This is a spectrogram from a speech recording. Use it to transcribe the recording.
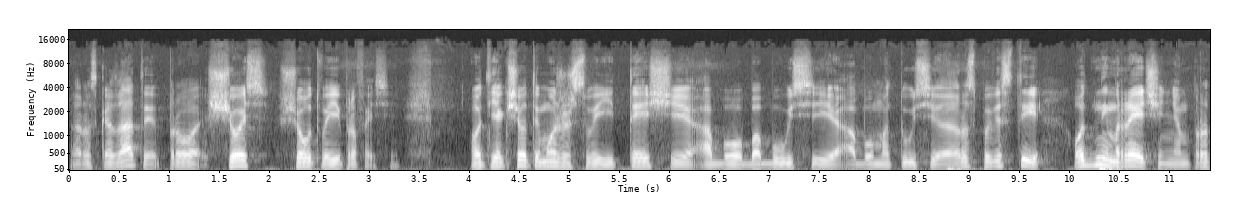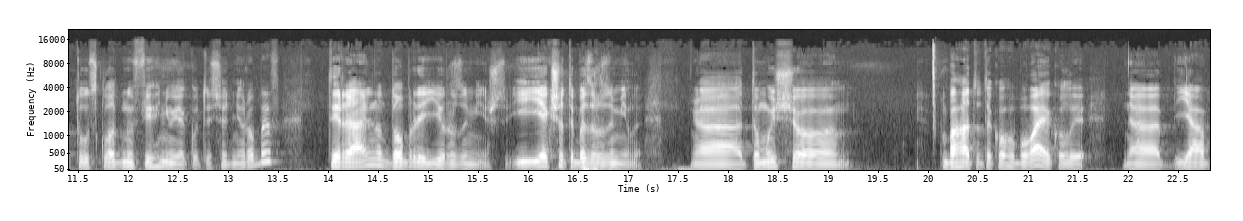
розказати про щось, що у твоїй професії. От якщо ти можеш своїй тещі або бабусі, або матусі розповісти одним реченням про ту складну фігню, яку ти сьогодні робив, ти реально добре її розумієш. І якщо тебе зрозуміли. Тому що багато такого буває, коли е, я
